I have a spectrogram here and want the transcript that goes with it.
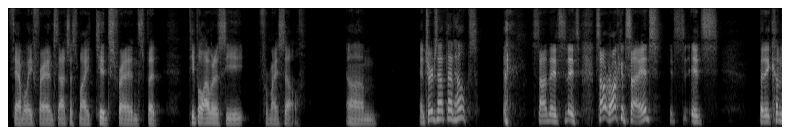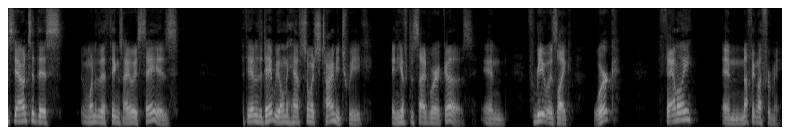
family friends, not just my kids' friends, but people I want to see for myself. Um, and turns out that helps. it's not it's it's it's not rocket science. It's it's but it comes down to this. One of the things I always say is, at the end of the day, we only have so much time each week, and you have to decide where it goes. And for me, it was like work, family, and nothing left for me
